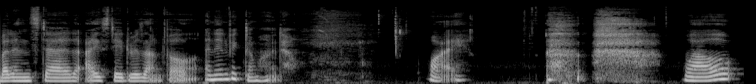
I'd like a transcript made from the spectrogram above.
but instead I stayed resentful and in victimhood. Why? well,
